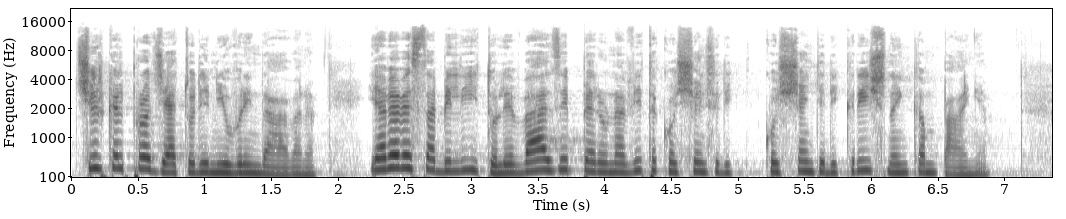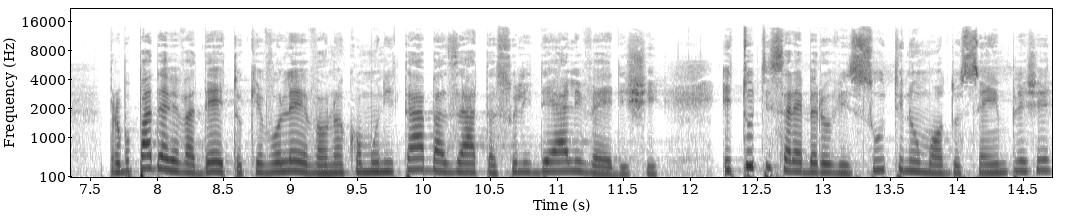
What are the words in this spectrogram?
circa il progetto di New Vrindavana e aveva stabilito le basi per una vita cosciente di, cosciente di Krishna in campagna. Prabhupada aveva detto che voleva una comunità basata sugli ideali vedici e tutti sarebbero vissuti in un modo semplice,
